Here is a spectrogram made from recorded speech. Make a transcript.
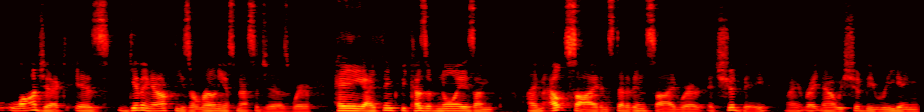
logic is giving out these erroneous messages where, hey, I think because of noise, I'm I'm outside instead of inside where it should be, right? Right now we should be reading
